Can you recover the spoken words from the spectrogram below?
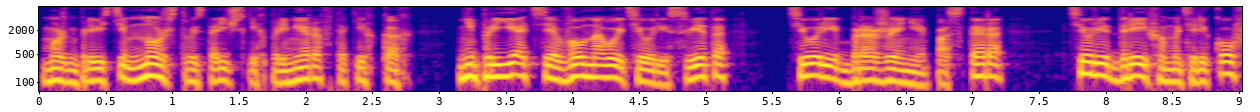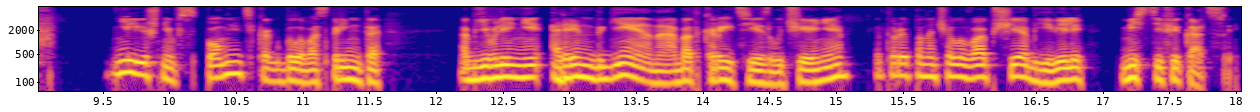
Можно привести множество исторических примеров, таких как неприятие волновой теории света, теории брожения Пастера, теории дрейфа материков, не лишне вспомнить, как было воспринято объявление рентгена об открытии излучения, которое поначалу вообще объявили мистификацией.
